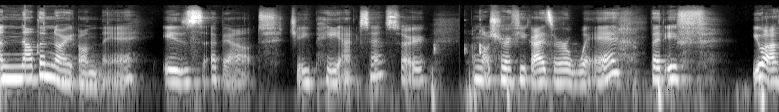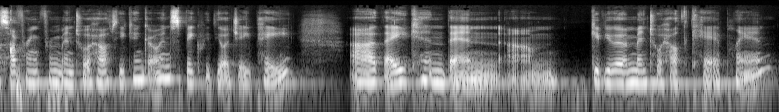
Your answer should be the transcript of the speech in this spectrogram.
another note on there is about GP access. So I'm not sure if you guys are aware, but if you are suffering from mental health, you can go and speak with your GP. Uh, they can then um, give you a mental health care plan,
